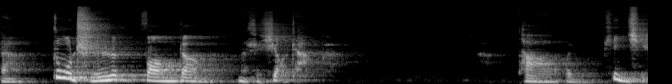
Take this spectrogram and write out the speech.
啊，住持方丈那是校长啊。他会聘请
